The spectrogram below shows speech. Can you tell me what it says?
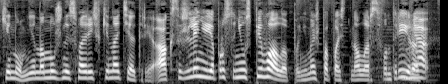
кино. Мне нужно смотреть в кинотеатре. А, к сожалению, я просто не успевала, понимаешь, попасть на Ларс фон Триера. У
